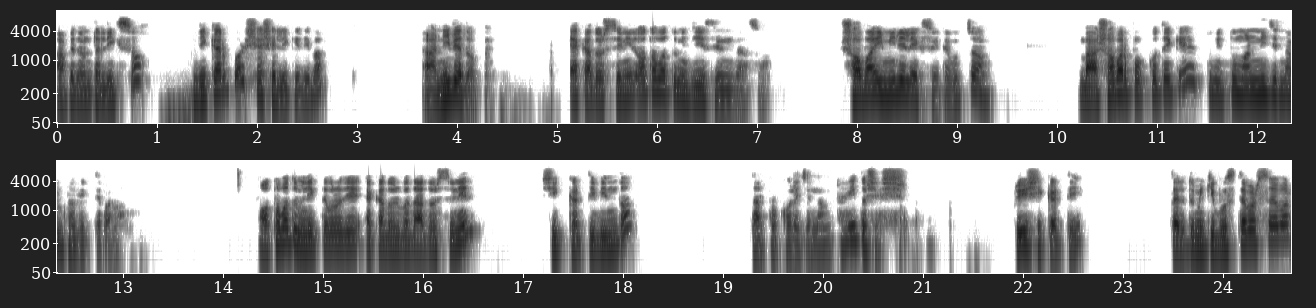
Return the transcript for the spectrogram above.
আবেদনটা লিখছো, লিখার পর শেষে লিখে দিবা নিবেদক, একাদশ শ্রেণির অথবা তুমি যে শ্রেণীতে আছো, সবাই মিলে লেখছো এটা, বুঝছ? বা সবার পক্ষ থেকে তুমি তোমার নিজের নামটাও লিখতে পারো। অথবা তুমি লিখতে পারো যে একাদশ বা দ্বাদশ শ্রেণির শিক্ষার্থীবৃন্দ, তারপর কলেজের নামটা। এই তো শেষ। প্রিয় শিক্ষার্থী, তাহলে তুমি কি বুঝতে পারছ এবার?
